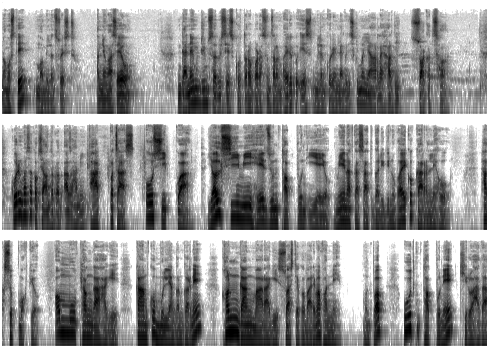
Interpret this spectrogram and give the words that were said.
नमस्ते म मिलन श्रेष्ठ अन्यवासे हो डाइनामिक ड्रिम सर्भिसेसको तर्फबाट सञ्चालन भइरहेको यस मिलन कोरियन ल्याङ्ग्वेज स्कुलमा यहाँहरूलाई हार्दिक स्वागत छ कोरियन भाषा कक्षा अन्तर्गत आज हामी भाग पचास ओ सिपक्वा यल सिमी हे जुन थकपुन इएयो मेहनतका साथ गरिदिनु भएको कारणले हो हाक्सुप मोक्प्यो अम्मु फ्यङ्गा हागे कामको मूल्याङ्कन गर्ने खनगाङ मारागी स्वास्थ्यको बारेमा भन्ने मुनपप उत थकपुने हादा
